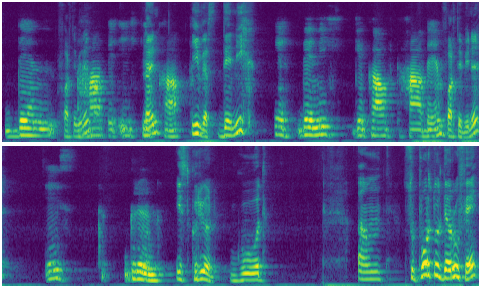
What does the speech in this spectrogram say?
den Foarte bine. habe ich Nein, gekauft, invers. Den ich, den ich gekauft habe, foarte bine, ist grün. ist grün. Good. Um, suportul de rufe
